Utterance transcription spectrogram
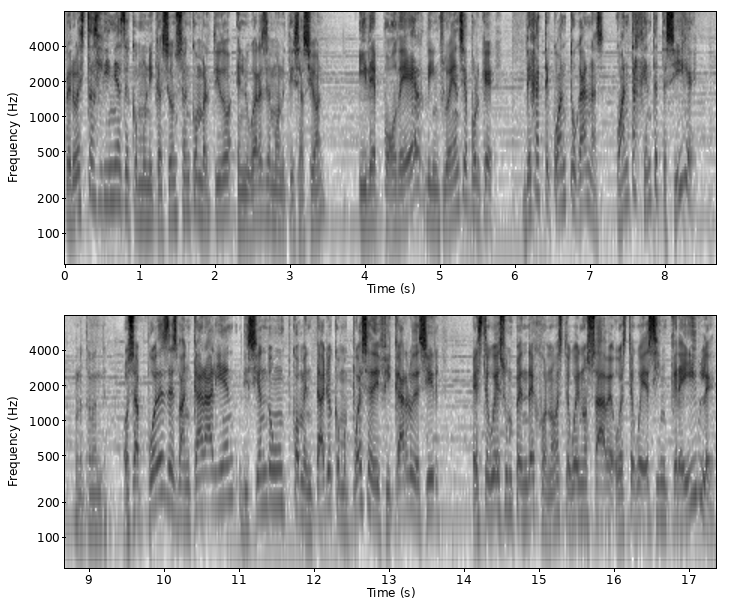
pero estas líneas de comunicación se han convertido en lugares de monetización y de poder, de influencia, porque déjate cuánto ganas, cuánta gente te sigue. Completamente. O sea, puedes desbancar a alguien diciendo un comentario como puedes edificarlo y decir, este güey es un pendejo, ¿no? Este güey no sabe o este güey es increíble.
